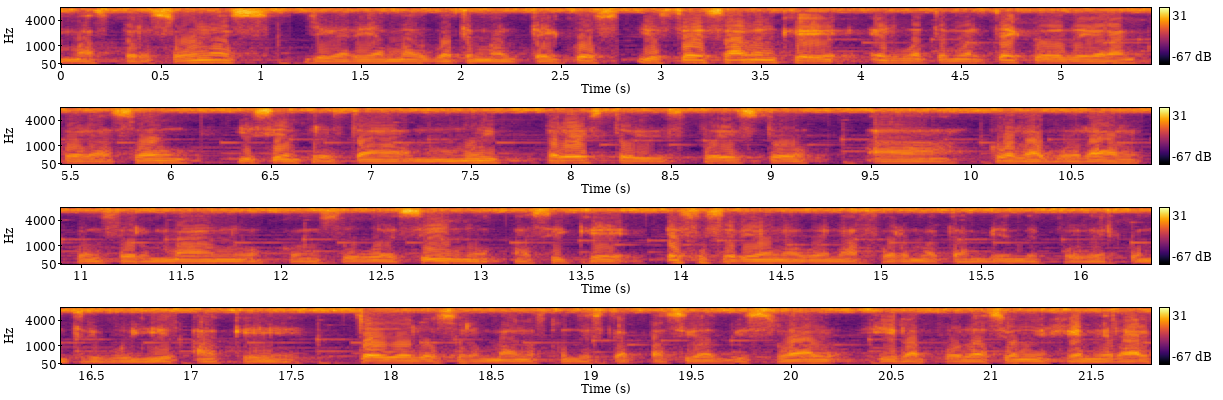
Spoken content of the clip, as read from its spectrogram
más personas, llegaría a más guatemaltecos. Y ustedes saben que el guatemalteco es de gran corazón y siempre está muy presto y dispuesto a colaborar con su hermano, con su vecino. Así que eso sería una buena forma también de poder contribuir a que todos los hermanos con discapacidad visual y la población en general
